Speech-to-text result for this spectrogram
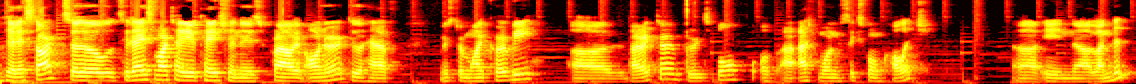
Okay, let's start. So today's Smart Education is proud and honored to have Mr. Mike Kirby, uh, Director and Principal of uh, Ashbourne Sixth Form College uh, in uh, London.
